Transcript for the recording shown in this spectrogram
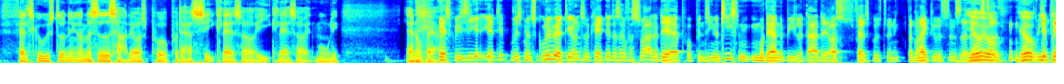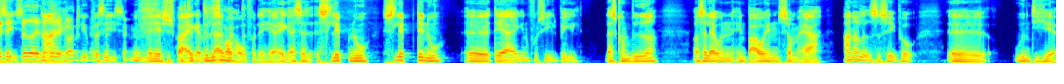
falske udstødninger. Mercedes har det også på, på deres C-klasser og E-klasser og alt muligt. Lad nu være. jeg skulle lige sige, ja, det, hvis man skulle være djævelens advokat, det der så forsvarer det, det er på benzin- og diesel moderne biler, der er det også falsk udstødning. På den rigtige udstødning sidder jo, et jo, andet sted. jo, det lige bliver det ikke bedre, af, det Nej, ved jeg godt. lige præcis. Men, men jeg synes bare Altså, ikke, det- at det er der ligesom er behov for det her. Ikke? Altså, slip nu. Slip det nu. Øh, det er ikke en fossil bil. Lad os komme videre. Og så lave en, en bagende, som er anderledes at se på, øh, uden de her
